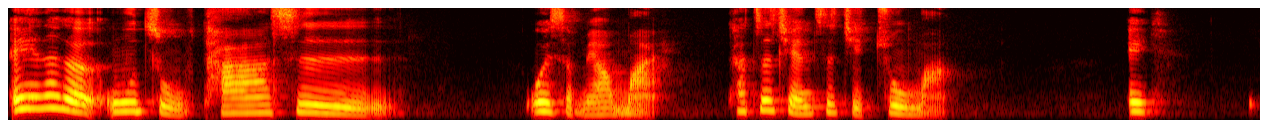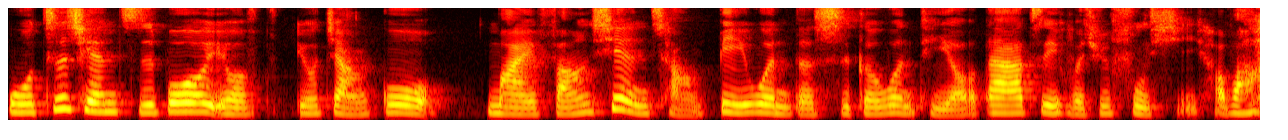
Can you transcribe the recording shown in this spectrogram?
哎，那个屋主他是为什么要卖？他之前自己住吗？”哎，我之前直播有有讲过买房现场必问的十个问题哦，大家自己回去复习好不好？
